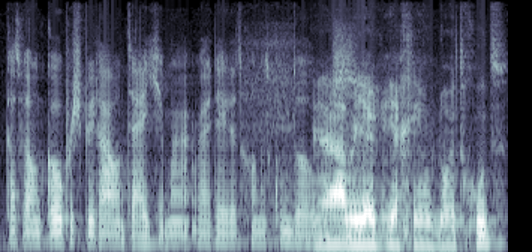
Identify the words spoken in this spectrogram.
Ik had wel een koperspiraal een tijdje, maar wij deden het gewoon met condooms. Ja, maar jij, jij ging ook nooit goed.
